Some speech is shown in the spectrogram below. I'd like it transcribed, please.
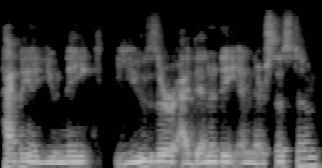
having a unique user identity in their system,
